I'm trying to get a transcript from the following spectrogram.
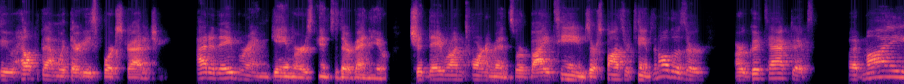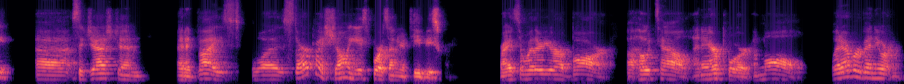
to help them with their esports strategy. How do they bring gamers into their venue? Should they run tournaments or buy teams or sponsor teams? And all those are, are good tactics. But my uh, suggestion and advice was start by showing esports on your TV screen, right? So whether you're a bar, a hotel, an airport, a mall, whatever venue, or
